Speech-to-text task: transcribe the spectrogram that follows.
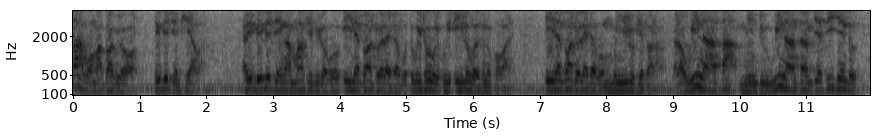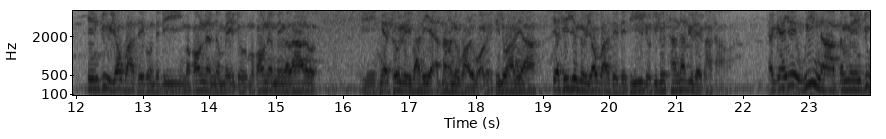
သပေါ်မှာသွားပြီးတော့သေးသေးတင်ဖြစ်ရပါအဲ့ဒီသေးသေးတင်ကမဖြစ်ပြီးတော့ကိုအေနဲ့သွားတွဲလိုက်တော့ကိုတဝိထိုးကိုအေလို့ပဲဆိုလို့ခေါ်ပါတယ်အေနဲ့သွားတွဲလိုက်တော့ကိုမေလို့ဖြစ်သွားတာအဲ့တော့ဝိနာသမင်တုဝိနာတံပျက်စီးခြင်းတို့အင်တုရောက်ပါစေကုန်တည်းမကောင်းတဲ့နမိတ်တို့မကောင်းတဲ့မင်္ဂလာတို့ဒီငှက်ဆိုးတွေဘာတွေရဲ့အတန်တို့ဘာလို့ပေါ့လေဒီလိုဟာတွေကပျက်စီးခြင်းတို့ရောက်ပါစေတည်းလို့ဒီလိုဆန္ဒပြုတဲ့ဂါထာပါအကယ်၍ဝိနာသမင်တု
